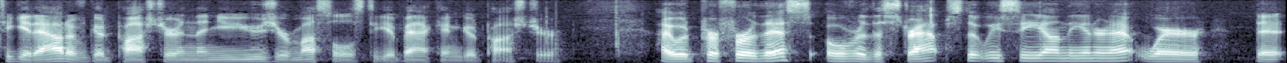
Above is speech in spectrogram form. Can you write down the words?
to get out of good posture and then you use your muscles to get back in good posture. I would prefer this over the straps that we see on the internet where they're,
